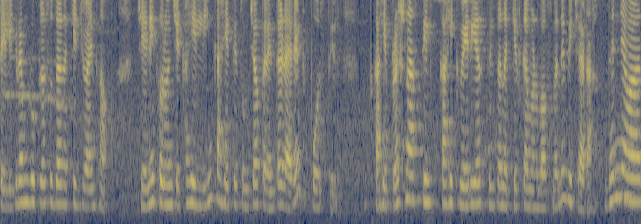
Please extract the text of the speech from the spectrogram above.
टेलिग्राम ग्रुपला सुद्धा नक्की जॉईन व्हा. जेणेकरून जे काही लिंक आहे ते तुमच्यापर्यंत डायरेक्ट पोहोचतील. काही प्रश्न असतील काही क्वेरी असतील तर नक्कीच कमेंट बॉक्समध्ये विचारा. धन्यवाद!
